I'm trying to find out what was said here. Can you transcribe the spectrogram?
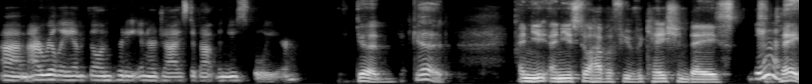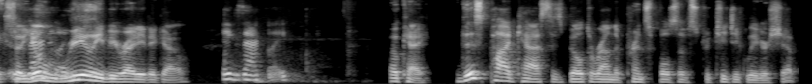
um, I really am feeling pretty energized about the new school year. Good, good. And you and you still have a few vacation days to take, so you'll really be ready to go. Exactly. Okay. This podcast is built around the principles of strategic leadership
